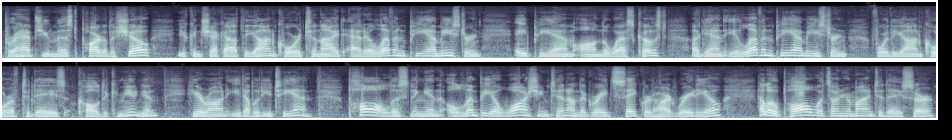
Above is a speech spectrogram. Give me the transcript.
perhaps you missed part of the show, you can check out the encore tonight at 11 p.m. Eastern, 8 p.m. on the West Coast. Again, 11 p.m. Eastern for the encore of today's Call to Communion here on EWTN. Paul, listening in Olympia, Washington on the great Sacred Heart Radio. Hello, Paul. What's on your mind today, sir?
